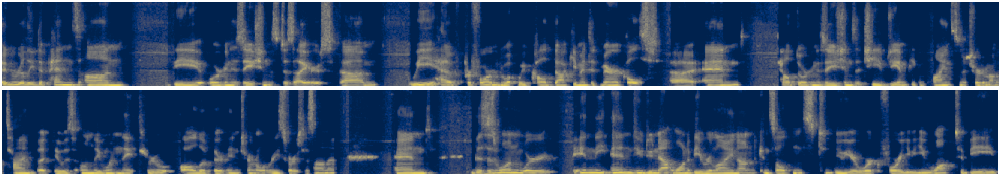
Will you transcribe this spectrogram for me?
it really depends on the organization's desires. Um, we have performed what we've called documented miracles uh, and helped organizations achieve GMP compliance in a short amount of time, but it was only when they threw all of their internal resources on it. And this is one where, in the end, you do not want to be relying on consultants to do your work for you. You want to be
